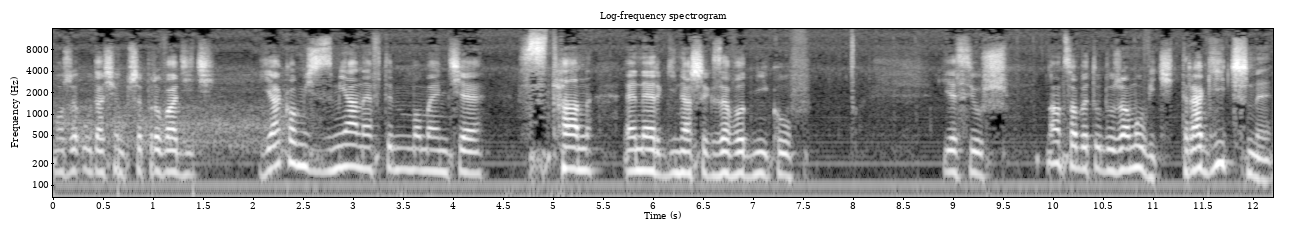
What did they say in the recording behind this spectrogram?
Może uda się przeprowadzić jakąś zmianę w tym momencie. Stan energii naszych zawodników jest już, no co by tu dużo mówić, tragiczny.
